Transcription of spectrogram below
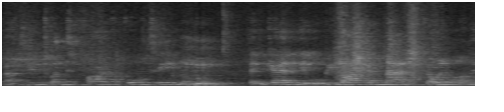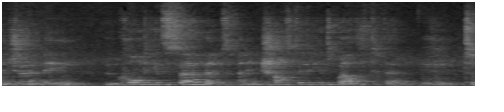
Matthew 25, 14. Mm-hmm. Again, it will be like a man going on a journey mm-hmm. who called his servants and entrusted his wealth to them. Mm-hmm. To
